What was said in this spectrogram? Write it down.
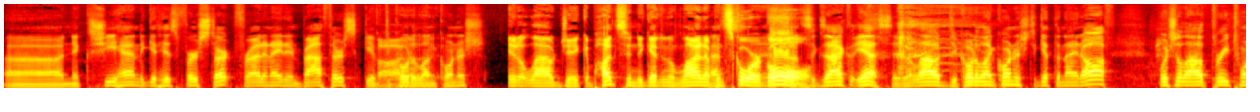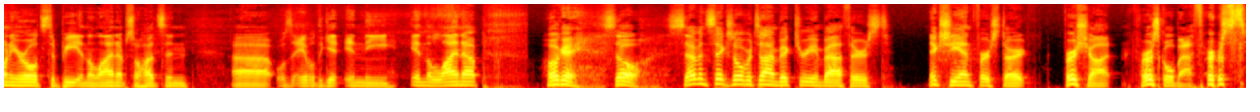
uh, Nick Sheehan to get his first start Friday night in Bathurst, give Uh, Dakota Lund Cornish. It allowed Jacob Hudson to get in the lineup and score a goal. That's exactly yes. It allowed Dakota Line Cornish to get the night off, which allowed three 20 year olds to be in the lineup. So Hudson uh, was able to get in the in the lineup. Okay, so seven six overtime victory in Bathurst. Nick Sheehan first start, first shot, first goal Bathurst.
